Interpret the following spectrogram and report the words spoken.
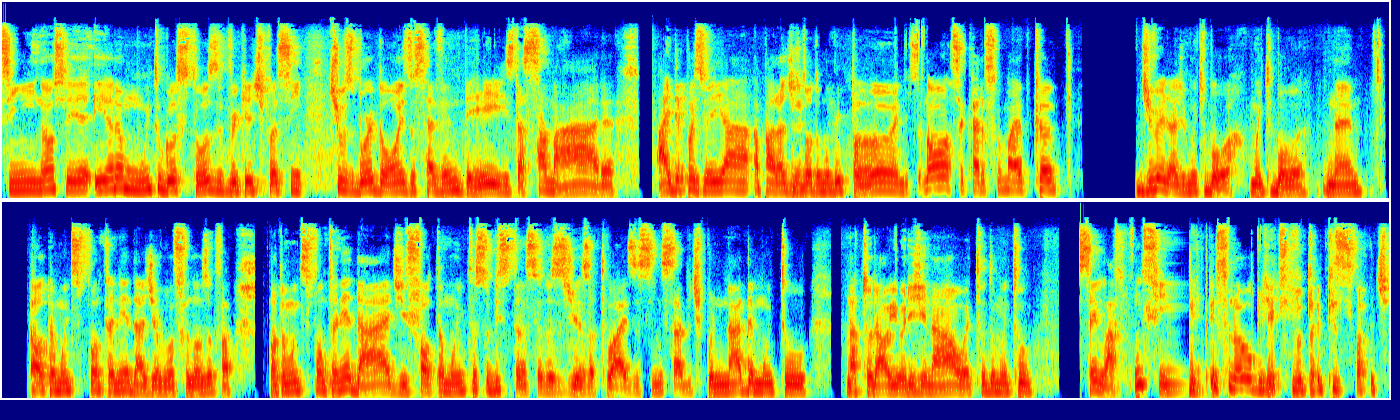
Sim, nossa, e, era muito gostoso, porque, tipo assim, tinha os bordões do Seven Days, da Samara. Aí depois veio a, a paródia de Todo Mundo em Pânico. Nossa, cara, foi uma época de verdade muito boa, muito boa, né? falta muita espontaneidade, eu vou filosofar. Falta muita espontaneidade, falta muita substância nos dias atuais, assim, sabe? Tipo, nada é muito natural e original, é tudo muito. Sei lá. Enfim, esse não é o objetivo do episódio.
